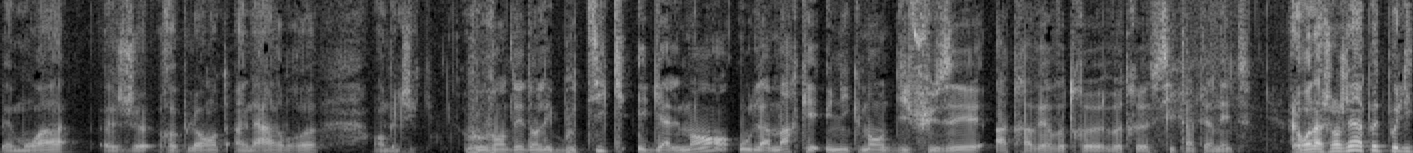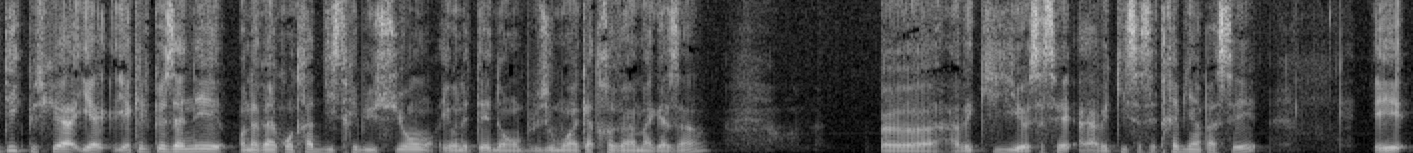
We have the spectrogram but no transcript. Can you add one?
ben moi, je replante un arbre en Belgique. Vous vendez dans les boutiques également ou la marque est uniquement diffusée à travers votre, votre site internet? Alors, on a changé un peu de politique, puisqu'il y a quelques années, on avait un contrat de distribution et on était dans plus ou moins 80 magasins, euh, avec, qui, euh, ça s'est- avec qui ça s'est très bien passé. Et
